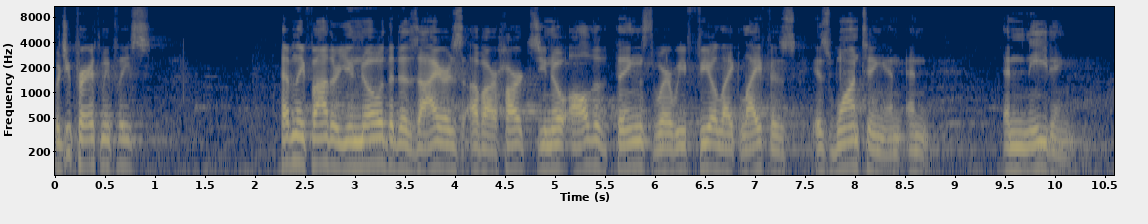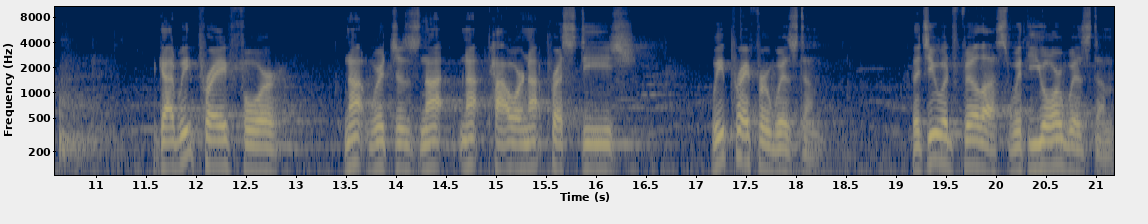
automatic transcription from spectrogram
Would you pray with me, please? Heavenly Father, you know the desires of our hearts. You know all the things where we feel like life is, is wanting and, and, and needing. God, we pray for not riches, not, not power, not prestige. We pray for wisdom, that you would fill us with your wisdom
